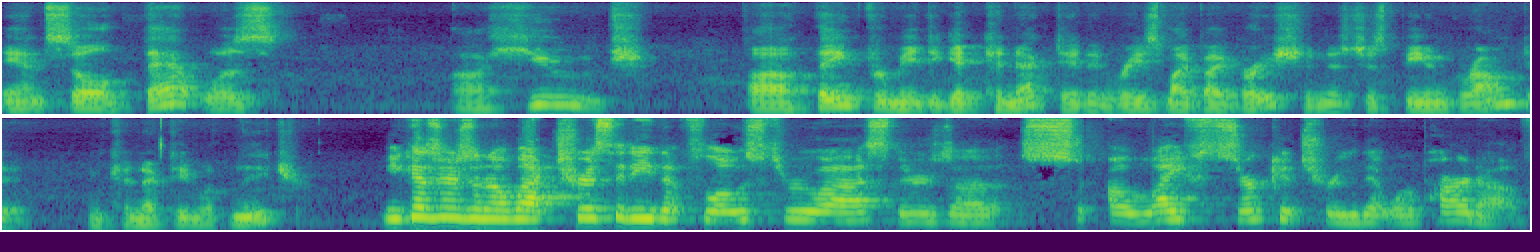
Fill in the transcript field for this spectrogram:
And so that was a huge uh, thing for me to get connected and raise my vibration is just being grounded and connecting with nature. Because there's an electricity that flows through us. There's a, a life circuitry that we're part of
